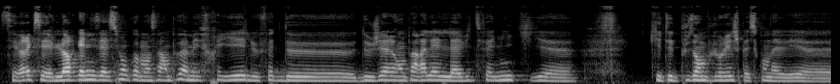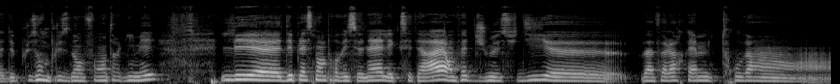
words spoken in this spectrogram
c'est vrai que c'est l'organisation commençait un peu à m'effrayer, le fait de, de gérer en parallèle la vie de famille qui euh, qui était de plus en plus riche parce qu'on avait euh, de plus en plus d'enfants entre guillemets, les euh, déplacements professionnels, etc. En fait, je me suis dit, va falloir quand même trouver un,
